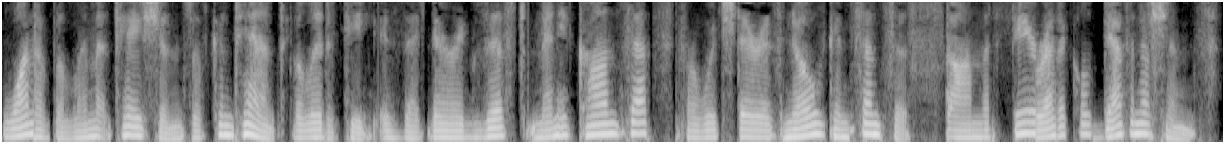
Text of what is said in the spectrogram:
One of the limitations of content validity is that there exist many concepts for which there is no consensus on the theoretical definitions,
